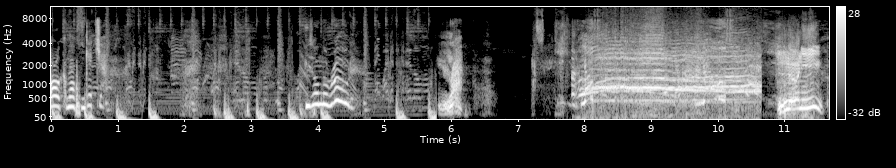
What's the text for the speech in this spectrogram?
Or I'll come up and get you. He's on the road. no! No! NANI?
